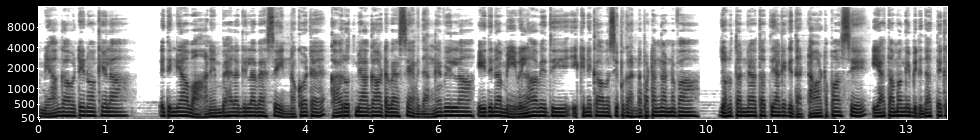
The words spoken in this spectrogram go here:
මෙයා ගාවට එනවා කියලා. ඉතින් එයා වාහනෙන් බැහැලා ගිහලා වැස්සේ ඉන්නකොට කවුරුත් මෙයා ගාවට වැස්සේ ඇවිදන් ඇවිල්ලා ඒ දින මේ වෙලාවේදී එකිනෙකාව සිප ගන්න පටන් ගන්නවා. ජොනතන් නැවතත් එයාගේ ගෙදරට ආවට පස්සේ එයා තමන්ගේ බිරිඳත් එක්ක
